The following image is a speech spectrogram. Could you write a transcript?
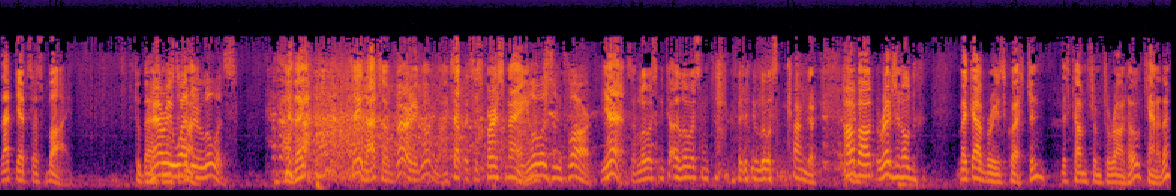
that gets us by. Too bad. for Mr. Meriwether Lewis. I think. See, that's a very good one, except it's his first name. Lewis and Clark. Yes, of Lewis and, uh, Lewis and Lewis and Conger. How about Reginald McAvery's question? This comes from Toronto, Canada.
